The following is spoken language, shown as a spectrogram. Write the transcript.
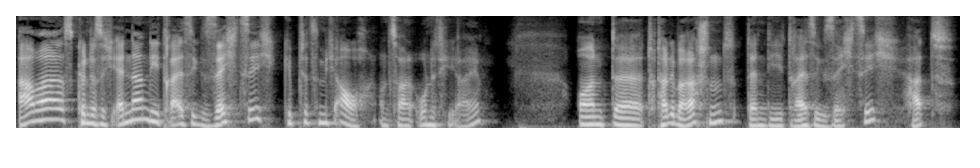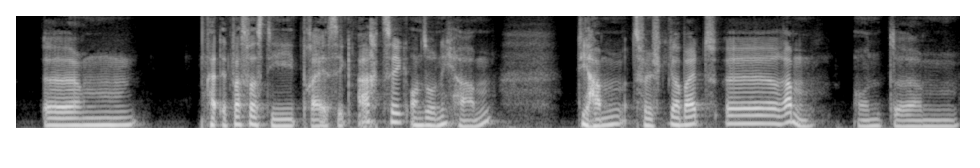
Aber es könnte sich ändern. Die 3060 gibt es jetzt nämlich auch. Und zwar ohne TI. Und äh, total überraschend, denn die 3060 hat, ähm, hat etwas, was die 3080 und so nicht haben. Die haben 12 Gigabyte äh, RAM. Und ähm,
